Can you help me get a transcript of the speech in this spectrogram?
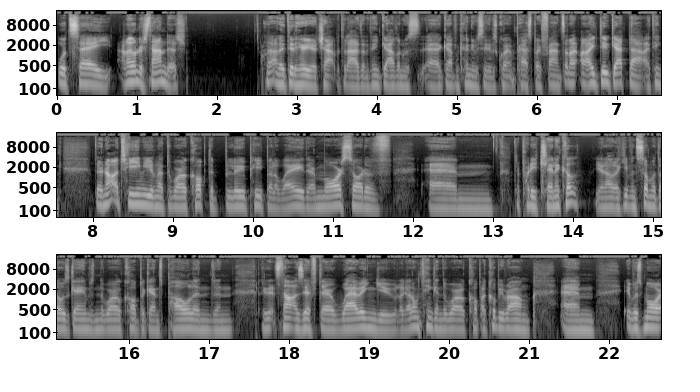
would say, and I understand it. And I did hear your chat with the lads, and I think Gavin was uh, Gavin Cooney was saying he was quite impressed by France, and I, I do get that. I think they're not a team even at the World Cup that blew people away. They're more sort of um, they're pretty clinical, you know. Like even some of those games in the World Cup against Poland, and like, it's not as if they're wowing you. Like I don't think in the World Cup, I could be wrong. Um, it was more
